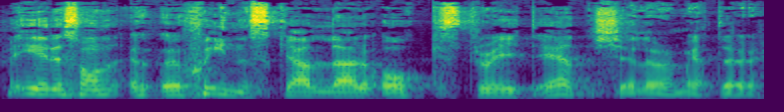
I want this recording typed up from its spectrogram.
Men är det sån eh, eh, skinnskallar och straight edge, eller vad de heter?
